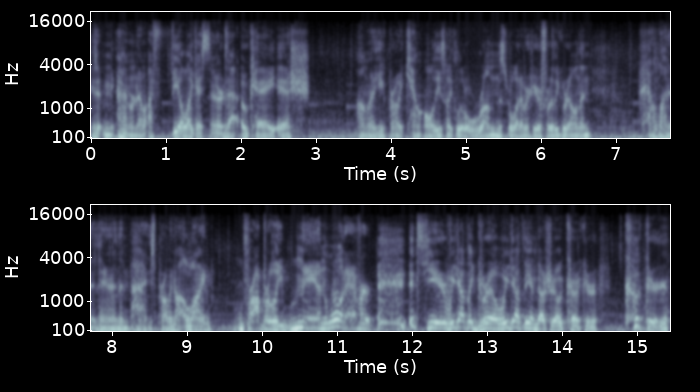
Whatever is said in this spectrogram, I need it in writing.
is it me? I don't know. I feel like I centered that okay-ish. I don't know, you could probably count all these like little rungs or whatever here for the grill and then align it there and then it's probably not aligned properly. Man, whatever. It's here. We got the grill. We got the industrial cooker. Cooker.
